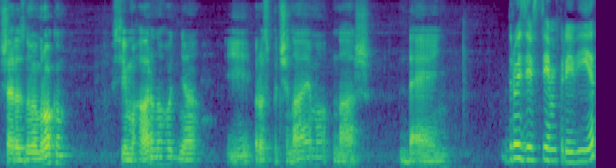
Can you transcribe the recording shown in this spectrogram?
ще раз з Новим роком, всім гарного дня і розпочинаємо наш день. Друзі, всім привіт!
